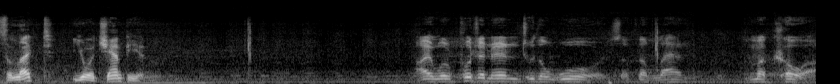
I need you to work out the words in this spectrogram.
Select your champion. I will put an end to the wars of the land Makoa.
